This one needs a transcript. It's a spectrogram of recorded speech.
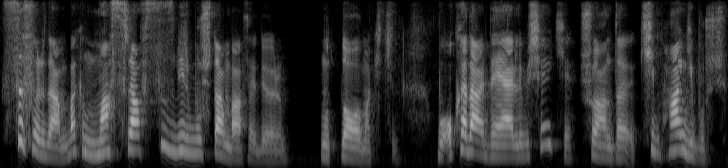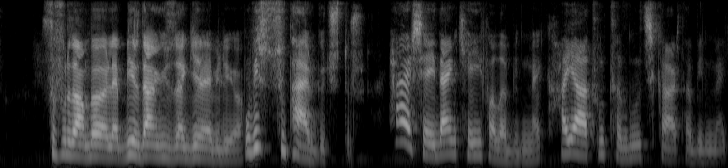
Sıfırdan bakın masrafsız bir burçtan bahsediyorum mutlu olmak için. Bu o kadar değerli bir şey ki şu anda kim hangi burç sıfırdan böyle birden yüze gelebiliyor. Bu bir süper güçtür. Her şeyden keyif alabilmek, hayatın tadını çıkartabilmek.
